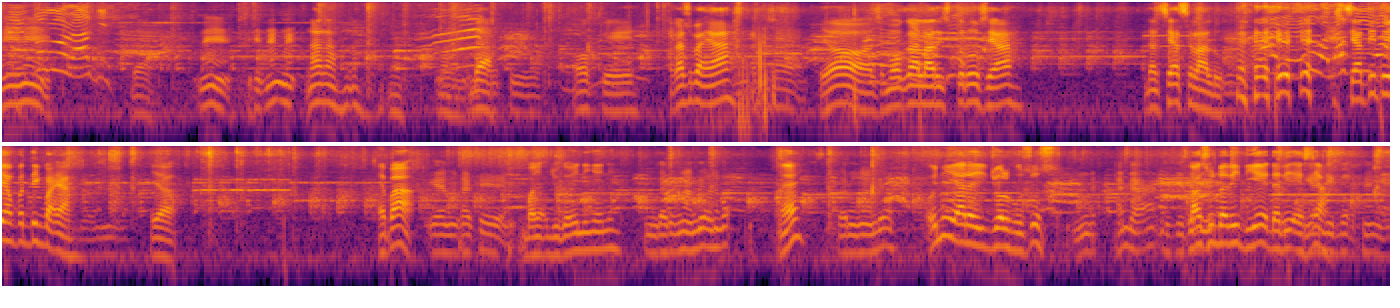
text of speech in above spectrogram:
Nih, nih. Mau dah Nih, sedang nih. nah nah nah nah, nah. dah Oke. oke makasih pak ya yo semoga laris terus ya dan sehat selalu sehat itu yang penting pak ya ya eh pak Ya, makasih. banyak juga ininya ini Baru ngambil nih, Pak. Eh Baru ngambil. oh ini ada dijual khusus Ada situ. langsung dari dia dari Iya, esnya boxnya. ya.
